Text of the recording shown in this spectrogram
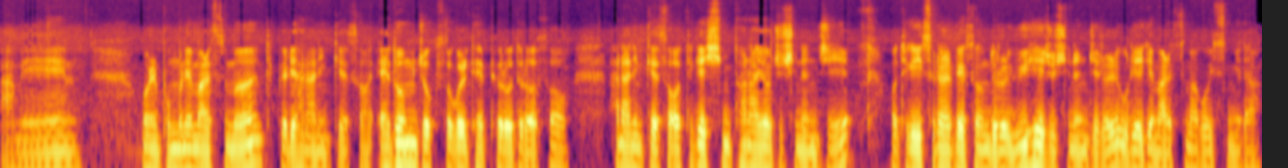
아멘. 오늘 본문의 말씀은 특별히 하나님께서 에돔 족속을 대표로 들어서 하나님께서 어떻게 심판하여 주시는지 어떻게 이스라엘 백성들을 위해 주시는지를 우리에게 말씀하고 있습니다.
